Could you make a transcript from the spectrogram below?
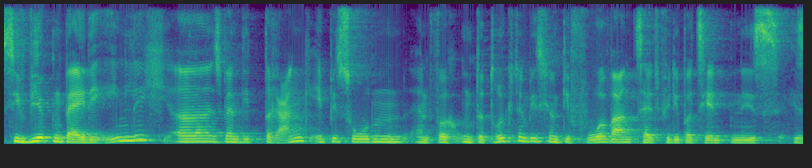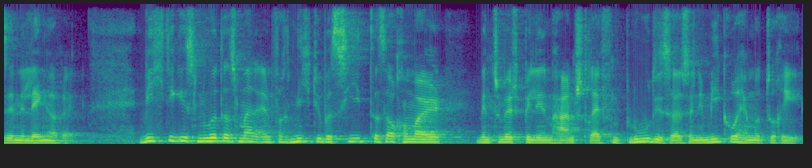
sie wirken beide ähnlich. Äh, es werden die Drangepisoden einfach unterdrückt ein bisschen und die Vorwarnzeit für die Patienten ist, ist eine längere. Wichtig ist nur, dass man einfach nicht übersieht, dass auch einmal wenn zum Beispiel im Harnstreifen Blut ist, also eine Mikrohämaturie,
